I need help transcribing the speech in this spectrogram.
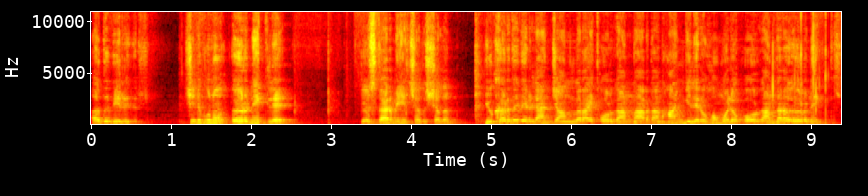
adı verilir. Şimdi bunu örnekle göstermeye çalışalım. Yukarıda verilen canlılara ait organlardan hangileri homolog organlara örnektir?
